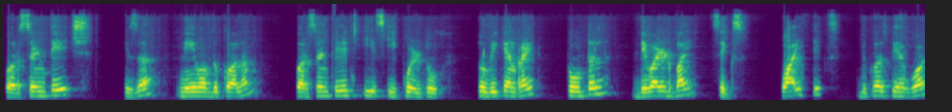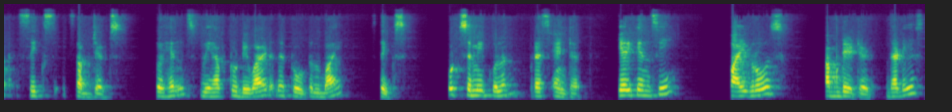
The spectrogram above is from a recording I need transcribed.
percentage is a name of the column. Percentage is equal to so we can write total divided by 6 why 6 because we have got 6 subjects. So hence we have to divide the total by 6 put semicolon press enter. Here you can see 5 rows updated. That is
